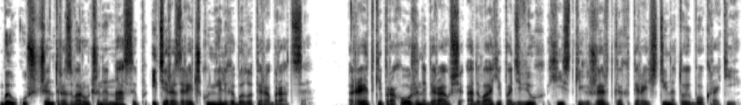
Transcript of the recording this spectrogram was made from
быў ушчэнт разварочаны насып і цераз рэчку нельга было перабрацца. Рэдкі прахожы набіраўся адвагі па дзвюх хісткіх жэртках перайсці на той бок ракі.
